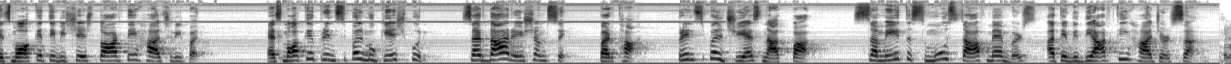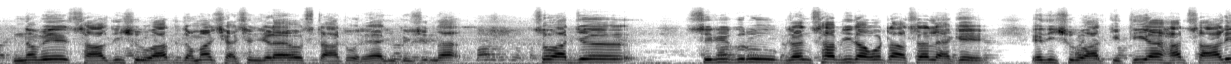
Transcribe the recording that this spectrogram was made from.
ਇਸ ਮੌਕੇ ਤੇ ਵਿਸ਼ੇਸ਼ ਤੌਰ ਤੇ ਹਾਜ਼ਰੀ ਭਰੀ। ਇਸ ਮੌਕੇ ਪ੍ਰਿੰਸੀਪਲ ਮੁਕੇਸ਼ ਪੁਰੀ, ਸਰਦਾਰ ਰੇਸ਼ਮ ਸਿੰਘ ਪ੍ਰਧਾਨ, ਪ੍ਰਿੰਸੀਪਲ ਜੀਐਸ ਨਾਗਪਾਲ ਸਮੇਤ ਸਮੂਹ ਸਟਾਫ ਮੈਂਬਰਸ ਅਤੇ ਵਿਦਿਆਰਥੀ ਹਾਜ਼ਰ ਸਨ। ਨਵੇਂ ਸਾਲ ਦੀ ਸ਼ੁਰੂਆਤ ਨਵਾਂ ਸੈਸ਼ਨ ਜਿਹੜਾ ਉਹ ਸਟਾਰਟ ਹੋ ਰਿਹਾ ਐਜੂਕੇਸ਼ਨ ਦਾ। ਸੋ ਅੱਜ ਸ੍ਰੀ ਗੁਰੂ ਗ੍ਰੰਥ ਸਾਹਿਬ ਜੀ ਦਾ ਓਟ ਆਸਰਾ ਲੈ ਕੇ ਇਹਦੀ ਸ਼ੁਰੂਆਤ ਕੀਤੀ ਆ। ਹਰ ਸਾਲ ਹੀ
